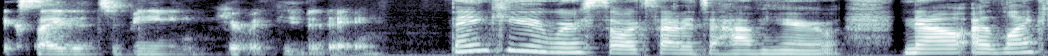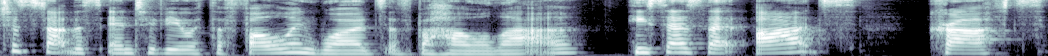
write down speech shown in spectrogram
excited to be here with you today. Thank you. We're so excited to have you. Now, I'd like to start this interview with the following words of Baha'u'llah. He says that arts, crafts,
